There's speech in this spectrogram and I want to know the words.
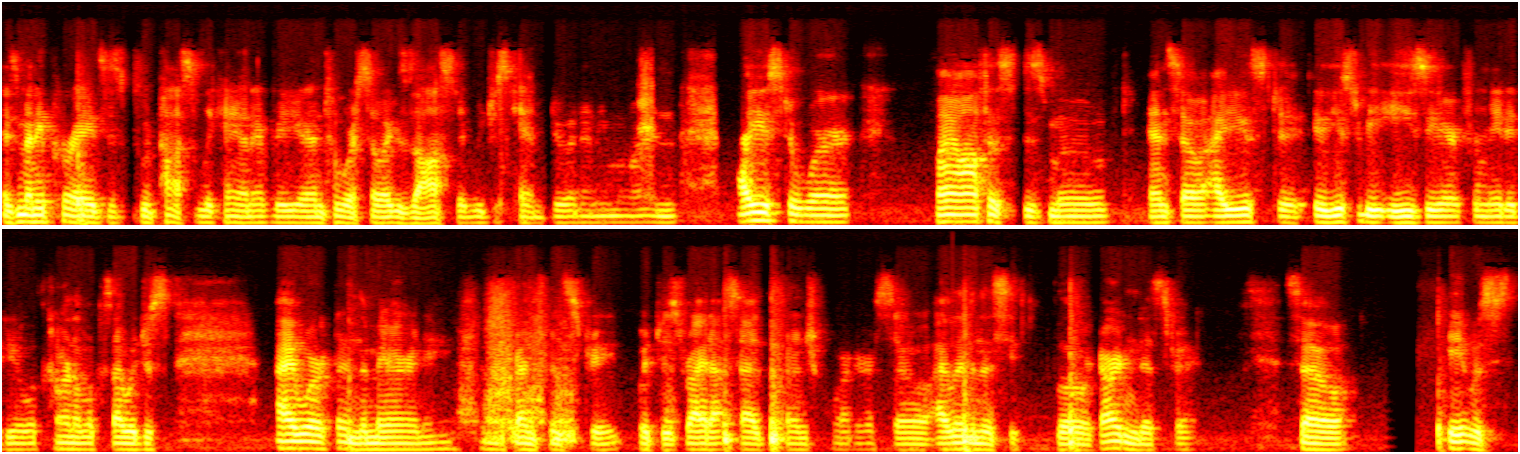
as many parades as we possibly can every year until we're so exhausted we just can't do it anymore. And I used to work. My office is moved, and so I used to. It used to be easier for me to deal with carnival because I would just. I worked in the Marigny on Frenchmen Street, which is right outside the French Quarter. So I live in the Lower Garden District. So it was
